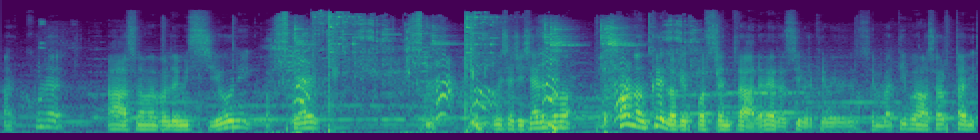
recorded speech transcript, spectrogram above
Alcune... Ah, sono per le missioni. Ok. Queste ci servono. Qua non credo che possa entrare, vero? Sì, perché sembra tipo una sorta di...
